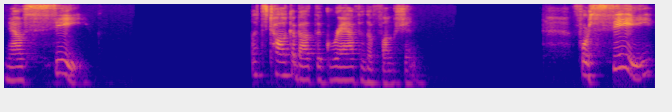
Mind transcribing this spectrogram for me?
Now C. Let's talk about the graph of the function. For C,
